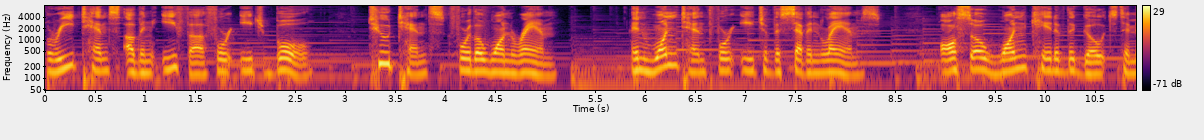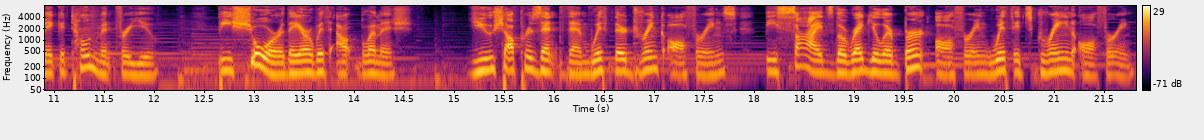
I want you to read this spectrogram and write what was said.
three tenths of an ephah for each bull, two tenths for the one ram, and one tenth for each of the seven lambs. Also, one kid of the goats to make atonement for you. Be sure they are without blemish you shall present them with their drink offerings, besides the regular burnt offering with its grain offering.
